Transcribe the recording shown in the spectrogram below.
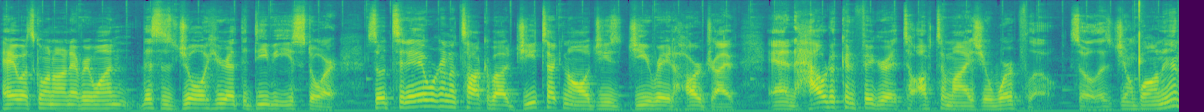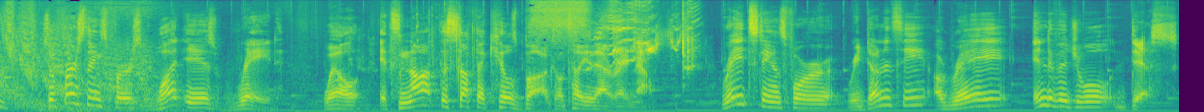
Hey, what's going on everyone? This is Joel here at the DVE store. So today we're gonna talk about G Technology's G-RAID hard drive and how to configure it to optimize your workflow. So let's jump on in. So first things first, what is RAID? Well, it's not the stuff that kills bugs, I'll tell you that right now. RAID stands for Redundancy Array Individual Disk.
